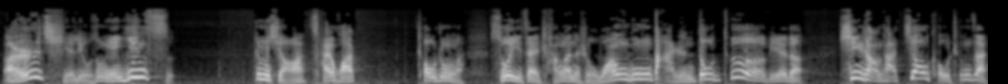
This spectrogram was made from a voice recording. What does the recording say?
而且柳宗元因此这么小啊，才华超重啊，所以在长安的时候，王公大人都特别的欣赏他，交口称赞，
